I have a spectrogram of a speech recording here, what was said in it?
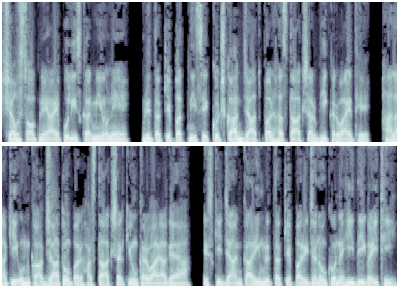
शव सौंपने आए पुलिस कर्मियों ने मृतक के पत्नी से कुछ कागजात पर हस्ताक्षर भी करवाए थे। हालाँकि उन कागजातों पर हस्ताक्षर क्यों करवाया गया, इसकी जानकारी मृतक के परिजनों को नहीं दी गई थी।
